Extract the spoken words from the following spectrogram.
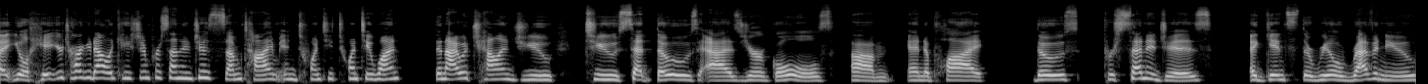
but you'll hit your target allocation percentages sometime in 2021, then I would challenge you to set those as your goals um, and apply those percentages against the real revenue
